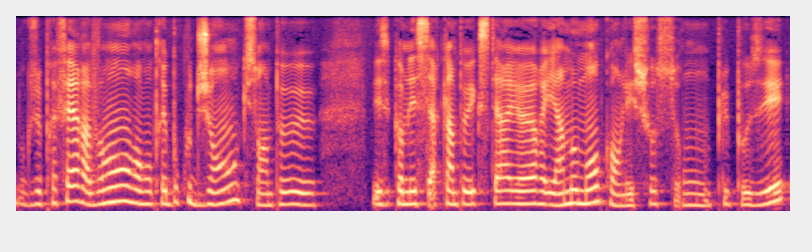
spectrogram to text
Donc je préfère avant rencontrer beaucoup de gens qui sont un peu comme les cercles un peu extérieurs, et à un moment, quand les choses seront plus posées,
